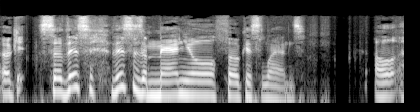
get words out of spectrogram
Okay, so this this is a manual focus lens. I'll,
